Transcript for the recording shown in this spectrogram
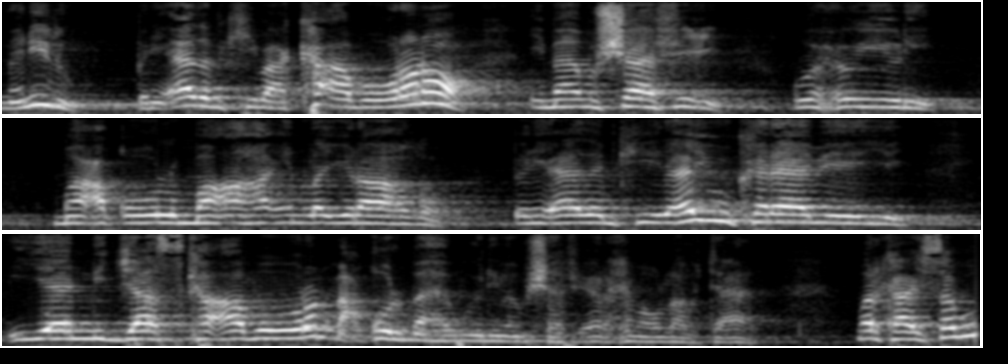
manidu bani aadamkiibaa ka abuuranoo imaamu shaafici wuxuu yidhi macquul ma aha in la yidhaahdo bani aadamkii ilaahay uu karaameeyey. Iyaa nijaas ka abuuran macquul maaha buu yihi imam shaafici raximah marka isagu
